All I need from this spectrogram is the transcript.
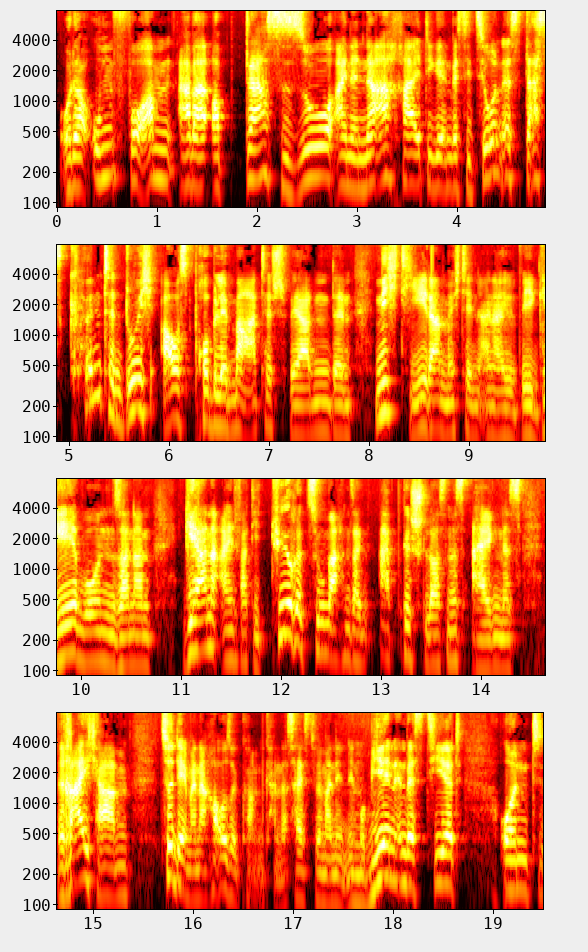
oder umformen. Aber ob das so eine nachhaltige Investition ist, das könnte durchaus problematisch werden, denn nicht jeder möchte in einer WG wohnen, sondern gerne einfach die Türe zumachen, sein abgeschlossenes eigenes Reich haben, zu dem er nach Hause kommen kann. Das heißt, wenn man in Immobilien investiert und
